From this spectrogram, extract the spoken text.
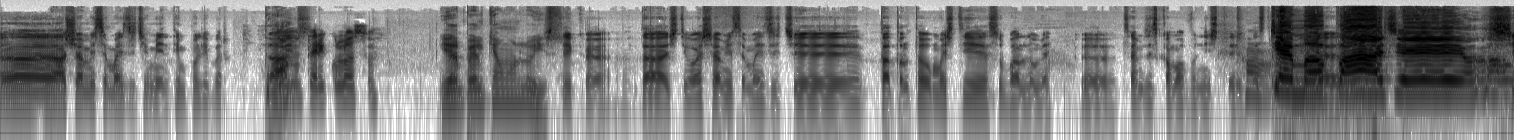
A, Așa mi se mai zice mie în timpul liber. Da? Domnul periculosul. El pe el cheamă Luis. Știi că, da, știu, așa mi se mai zice, tatăl tău mă știe sub alt nume, că ți-am zis că am avut niște... Ha. astea Ce cu mă el. face? Oh Și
